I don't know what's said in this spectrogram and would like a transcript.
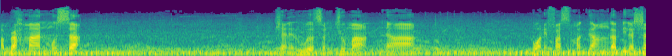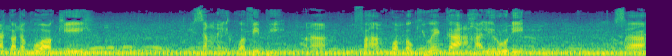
Abrahman Musa, Kenneth Wilson Juma na Boniface Maganga. Bila shaka watakuwa wakiulizana ilikuwa vipi, wanafahamu kwamba ukiweka halirudi. Sasa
